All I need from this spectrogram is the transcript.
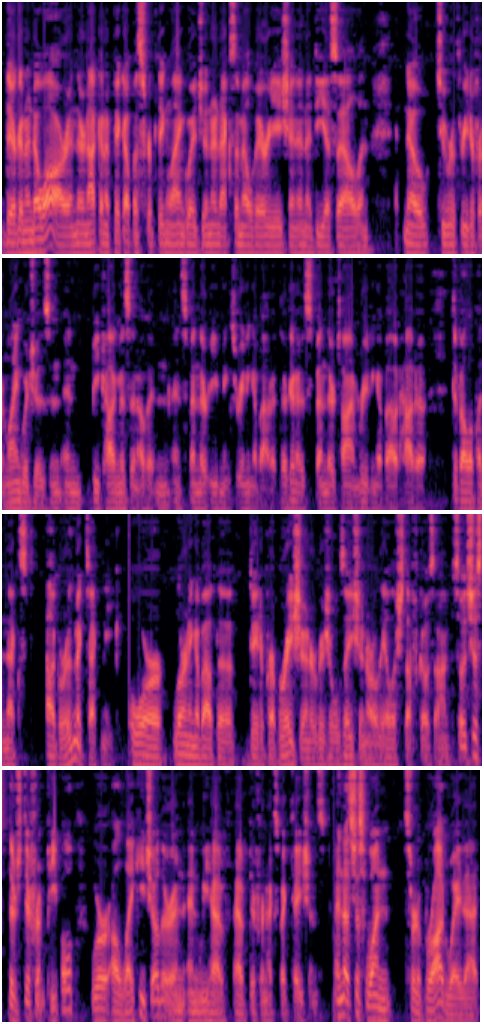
they're going to know R and they're not going to pick up a scripting language and an XML variation and a DSL and know two or three different languages and, and be cognizant of it and, and spend their evenings reading about it. They're going to spend their time reading about how to develop a next algorithmic technique or learning about the data preparation or visualization or all the other stuff goes on. So it's just there's different people. We're alike each other and, and we have have different expectations. And that's just one sort of broad way that,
